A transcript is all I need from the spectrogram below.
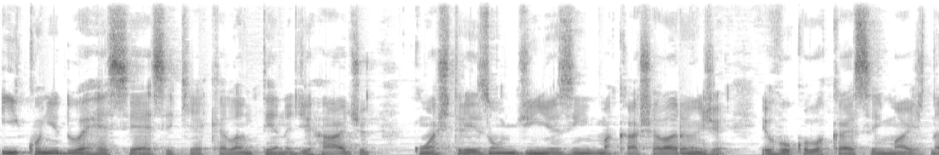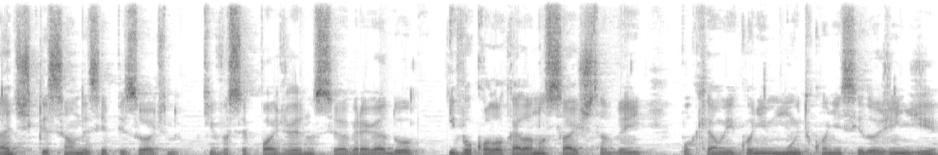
ícone do RSS, que é aquela antena de rádio com as três ondinhas em uma caixa laranja. Eu vou colocar essa imagem na descrição desse episódio que você pode ver no seu agregador e vou colocar ela no site também, porque é um ícone muito conhecido hoje em dia.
